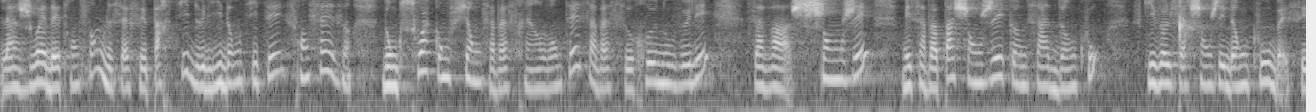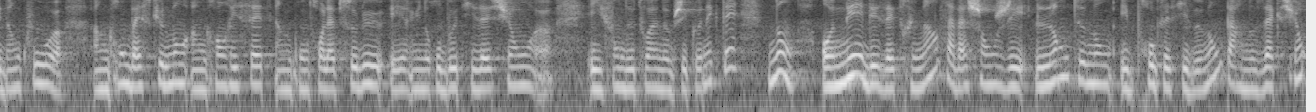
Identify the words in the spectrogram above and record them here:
la joie d'être ensemble, ça fait partie de l'identité française. Donc sois confiant, ça va se réinventer, ça va se renouveler, ça va changer, mais ça va pas changer comme ça d'un coup. Ce qu'ils veulent faire changer d'un coup, ben, c'est d'un coup euh, un grand basculement, un grand reset, un contrôle absolu et une robotisation euh, et ils font de toi un objet connecté. Non, on est des êtres humains, ça va changer lentement et progressivement par nos actions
